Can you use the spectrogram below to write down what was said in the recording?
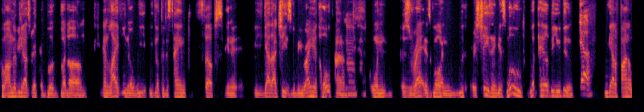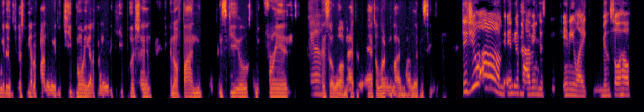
Who I don't know if you guys read that book, but um in life, you know, we we go through the same steps and it we got our cheese to be right here the whole time. Mhm. When this rat is going looking for his cheese and gets moved, what the hell do you do? Yeah. You got to find a way to adjust. You got to find a way to keep going. You got to find a way to keep pushing. You know, find new coping skills, new friends. Yeah. And so um, I had to I had to learn a lot in my 11th season. Did you um end up having to seek any like mental health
